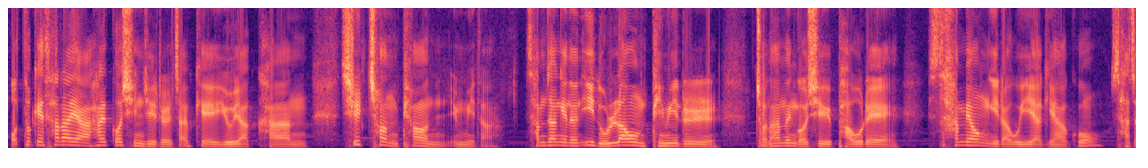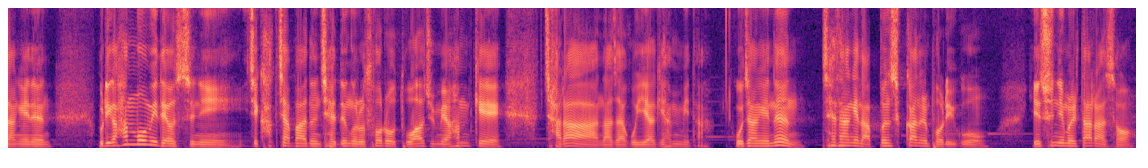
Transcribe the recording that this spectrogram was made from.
어떻게 살아야 할 것인지를 짧게 요약한 실천편입니다. 3장에는 이 놀라운 비밀을 전하는 것이 바울의 사명이라고 이야기하고 4장에는 우리가 한 몸이 되었으니 이제 각자 받은 재등으로 서로 도와주며 함께 자라나자고 이야기합니다. 5장에는 세상의 나쁜 습관을 버리고 예수님을 따라서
